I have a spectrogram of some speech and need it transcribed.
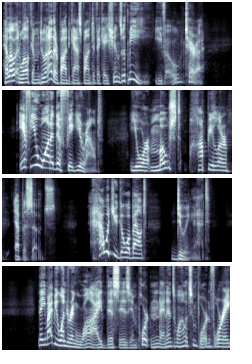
Hello and welcome to another podcast Pontifications with me, Evo Terra. If you wanted to figure out your most popular episodes, how would you go about doing that? Now you might be wondering why this is important, and it's well, it's important for a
